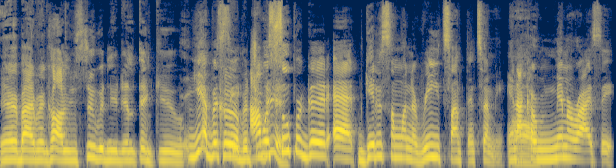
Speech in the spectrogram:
Everybody been calling you stupid and you didn't think you. Yeah, but, Cool, see, but I was did. super good at getting someone to read something to me, and I Oh. could memorize it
